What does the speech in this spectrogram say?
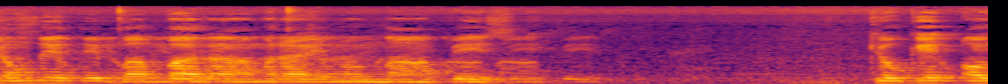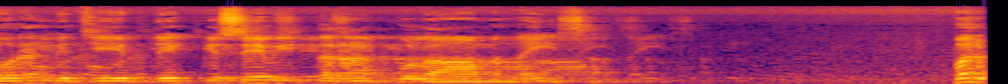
ਚਾਹੁੰਦੇ ਤੇ ਬਾਬਾ ਰਾਮ ਰਾਏ ਨੂੰ ਨਾ ਭੇਜਦੇ ਕਿਉਂਕਿ ਔਰੰਗਜ਼ੇਬ ਦੇ ਕਿਸੇ ਵੀ ਤਰ੍ਹਾਂ ਗੁਲਾਮ ਨਹੀਂ ਸੀ। ਪਰ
